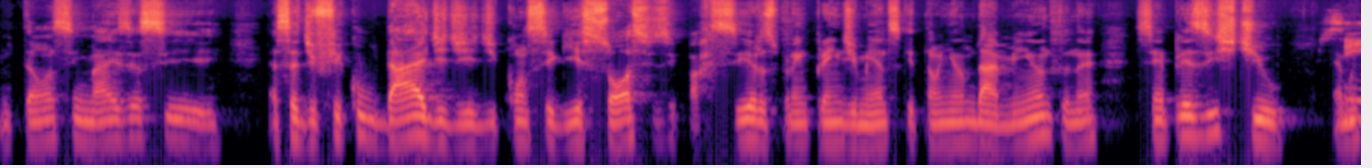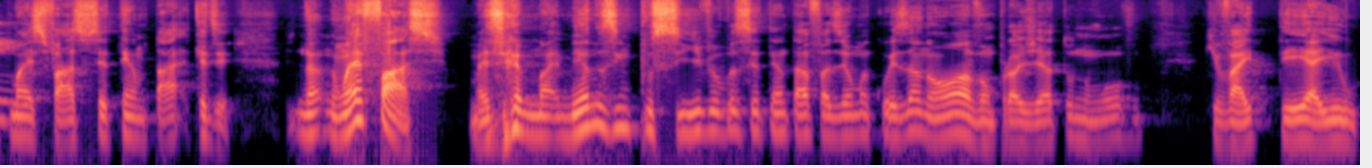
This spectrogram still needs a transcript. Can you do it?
Então, assim, mais esse essa dificuldade de, de conseguir sócios e parceiros para empreendimentos que estão em andamento, né, sempre existiu. Sim. É muito mais fácil você tentar, quer dizer, não, não é fácil, mas é mais, menos impossível você tentar fazer uma coisa nova, um projeto novo que vai ter aí o,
